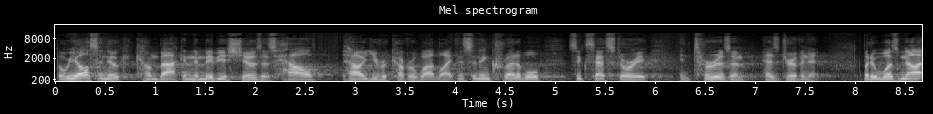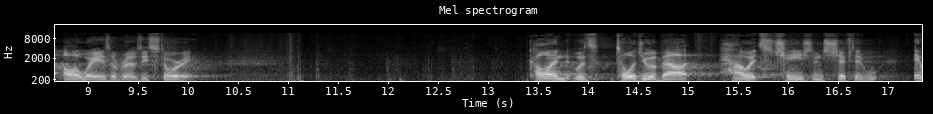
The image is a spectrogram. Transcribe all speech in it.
But we also know it can come back, and Namibia shows us how how you recover wildlife. It's an incredible success story, and tourism has driven it. But it was not always a rosy story. Colin was told you about how it's changed and shifted. It,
